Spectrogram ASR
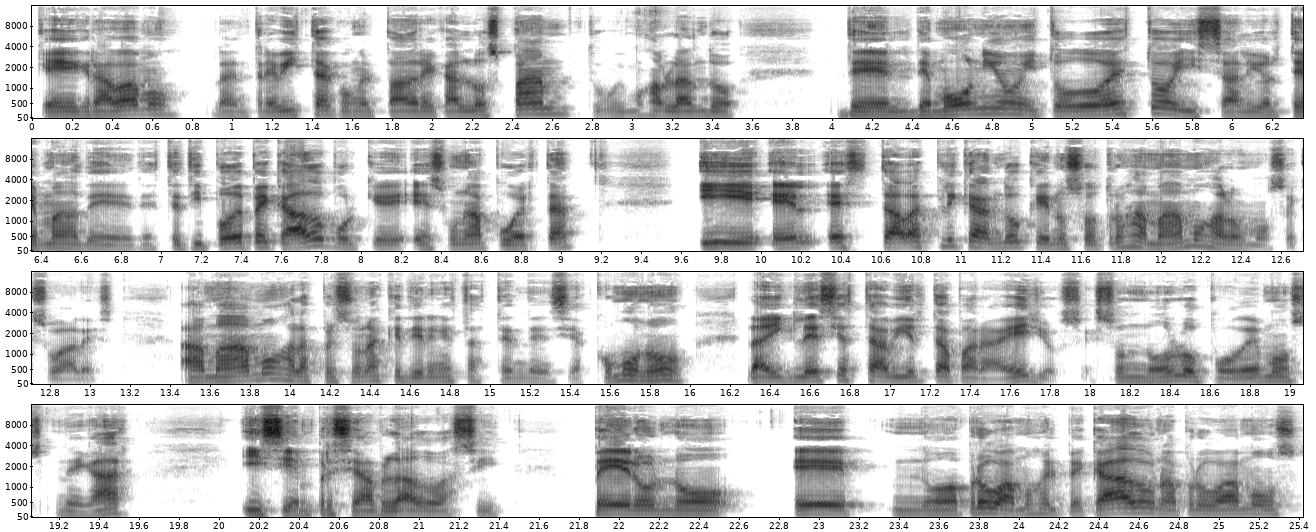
que grabamos, la entrevista con el padre Carlos Spam, estuvimos hablando del demonio y todo esto y salió el tema de, de, este tipo de pecado porque es una puerta y él estaba explicando que nosotros amamos a los homosexuales, amamos a las personas que tienen estas tendencias. ¿Cómo no? La iglesia está abierta para ellos, eso no lo podemos negar y siempre se ha hablado así, pero no, eh, no aprobamos el pecado, no aprobamos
